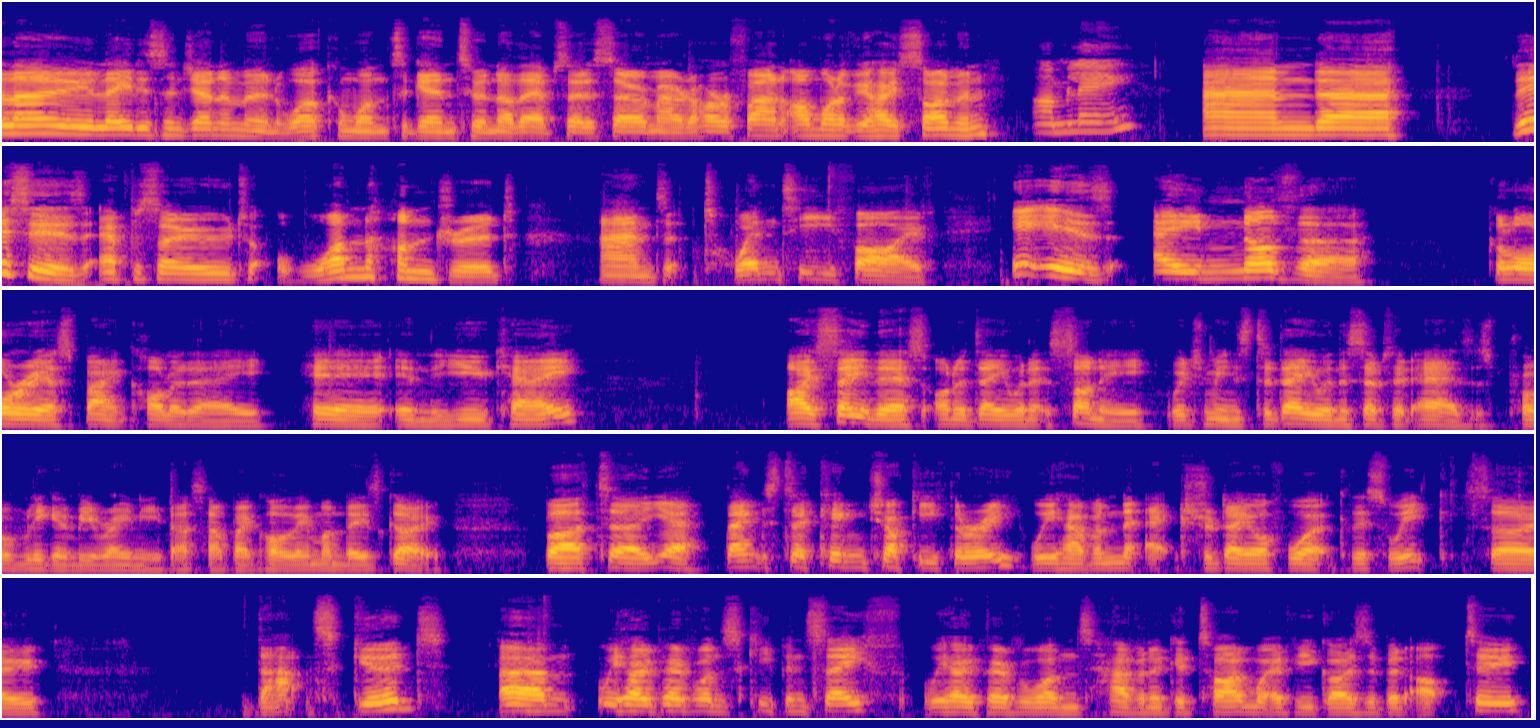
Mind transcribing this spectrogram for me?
Hello, ladies and gentlemen. Welcome once again to another episode of So Married a Horror Fan. I'm one of your hosts, Simon, I'm Leigh. and uh, this is episode 125. It is another glorious bank holiday here in the UK. I say this on a day when it's sunny, which means today, when this episode airs, it's probably going to be rainy. That's how bank holiday Mondays go. But uh, yeah, thanks to King Chucky 3, we have an extra day off work this week. So that's good. Um, we hope everyone's keeping safe. We hope everyone's having a good time, whatever you guys have been up to.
